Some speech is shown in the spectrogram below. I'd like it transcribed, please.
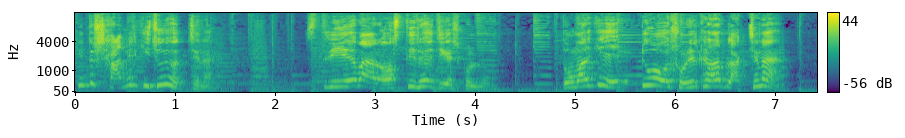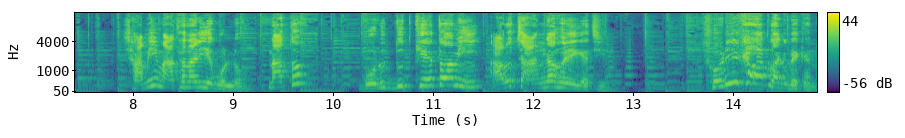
কিন্তু স্বামীর কিছুই হচ্ছে না। স্ত্রী এবার অস্থির হয়ে জিজ্ঞেস করল, তোমার কি একটুও শরীর খারাপ লাগছে না? স্বামী মাথা নাড়িয়ে বলল, না তো, গরুর দুধ খেয়ে তো আমি আরও চাঙ্গা হয়ে গেছি। শরীর খারাপ লাগবে কেন?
